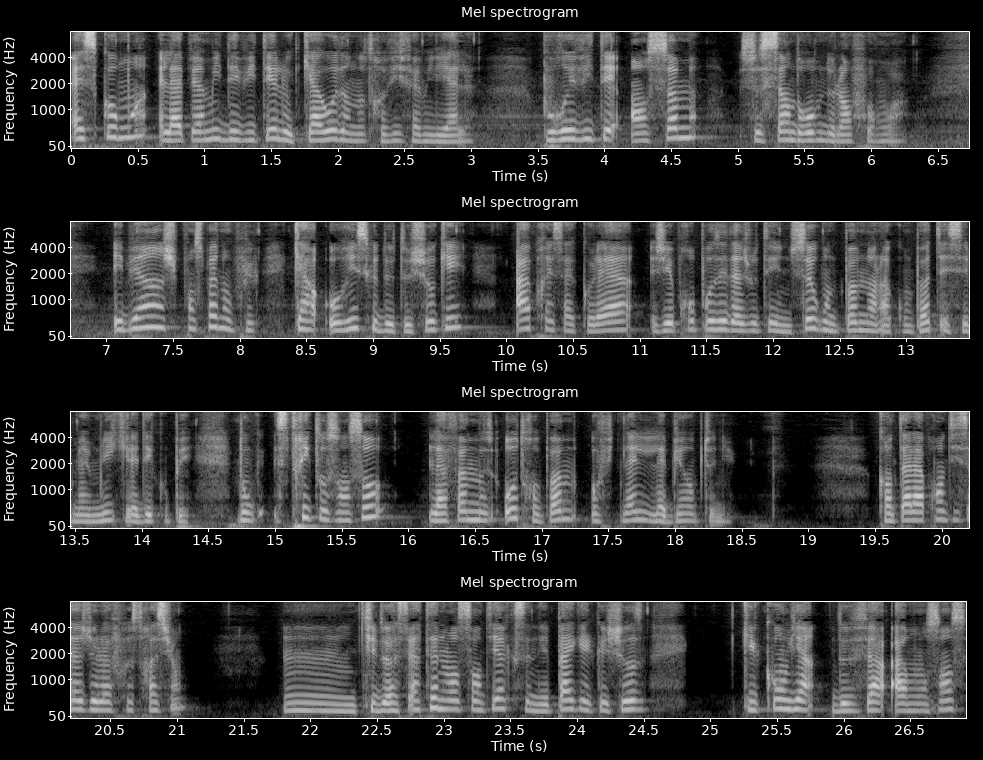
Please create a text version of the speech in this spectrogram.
est-ce qu'au moins elle a permis d'éviter le chaos dans notre vie familiale? Pour éviter, en somme, ce syndrome de l'enfant roi? Eh bien, je pense pas non plus, car au risque de te choquer, après sa colère, j'ai proposé d'ajouter une seconde pomme dans la compote et c'est même lui qui l'a découpée. Donc, stricto sensu, la fameuse autre pomme, au final, il l'a bien obtenue. Quant à l'apprentissage de la frustration, hmm, tu dois certainement sentir que ce n'est pas quelque chose qu'il convient de faire, à mon sens,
